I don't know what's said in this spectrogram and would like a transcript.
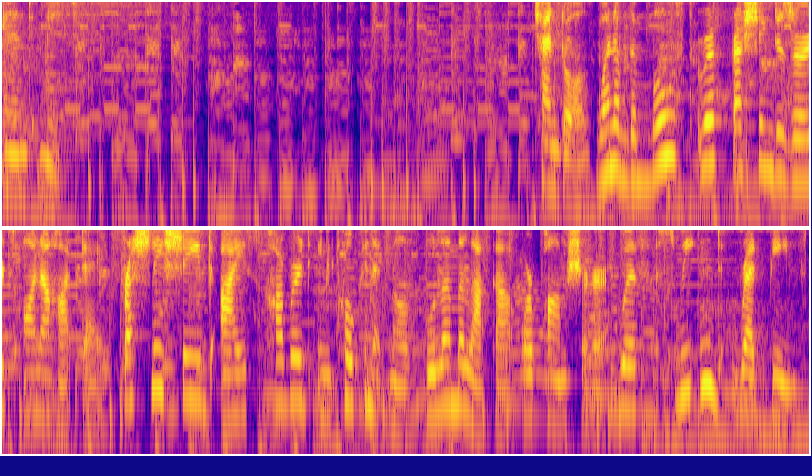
and meat. Chendol, one of the most refreshing desserts on a hot day. Freshly shaved ice covered in coconut milk, gula melaka or palm sugar, with sweetened red beans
